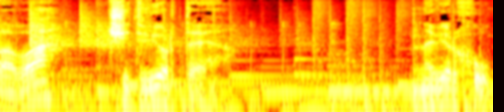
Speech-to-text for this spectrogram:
Глава четвертая. Наверху.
